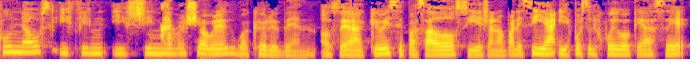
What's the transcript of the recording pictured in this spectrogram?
Who knows if, in- if she never showed it, what could have been. O sea, ¿qué hubiese pasado si ella no aparecía? Y después el juego que hace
